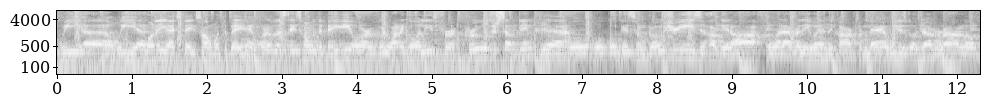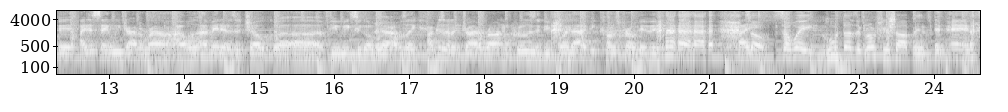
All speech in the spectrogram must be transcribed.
we uh we. Uh, One of you guys stays home with the baby. Yeah, one of us stays home with the baby, or if we want to go at least for a cruise or something, Yeah. we'll, we'll go get some groceries. I'll get off or whatever. They went in the car from there. We just go drive around a little bit. I just say we drive around. I was I made it as a joke uh, uh, a few weeks ago. But Yeah. I was like, I'm just gonna drive around and cruise it before that becomes prohibited. like, so, so wait, who does the grocery shopping? Depends.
